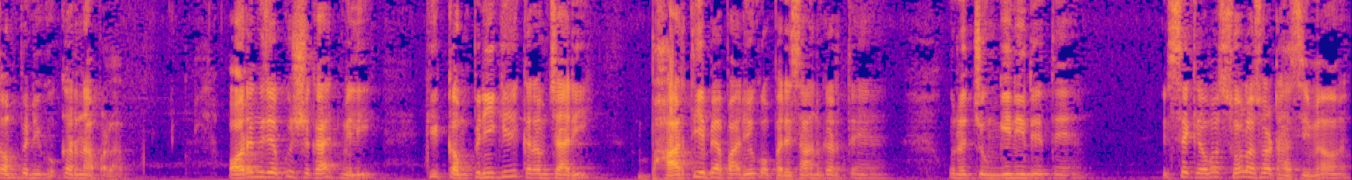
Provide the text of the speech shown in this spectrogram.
कंपनी को करना पड़ा। औरंगज़ेब को शिकायत मिली कि कंपनी के कर्मचारी भारतीय व्यापारियों को परेशान करते हैं, उन्हें चुंगी नहीं देते हैं। इससे क्या हुआ? सोलह में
